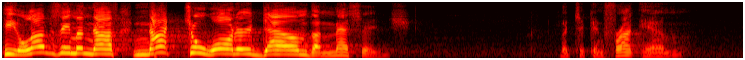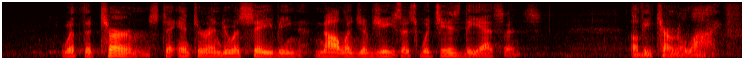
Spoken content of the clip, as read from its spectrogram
He loves him enough not to water down the message, but to confront him with the terms to enter into a saving knowledge of Jesus, which is the essence of eternal life.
